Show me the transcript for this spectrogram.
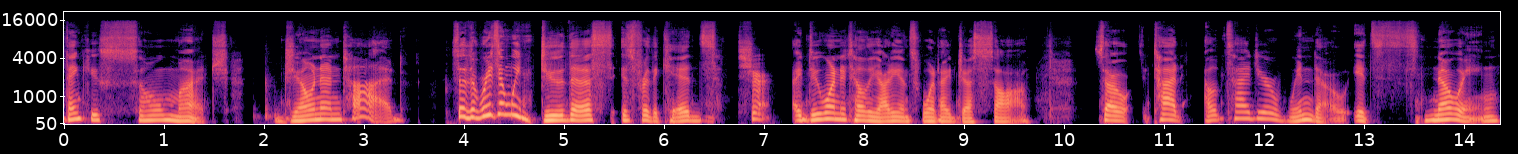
Thank you so much, Joan and Todd. So, the reason we do this is for the kids. Sure. I do want to tell the audience what I just saw. So, Todd, outside your window, it's snowing,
